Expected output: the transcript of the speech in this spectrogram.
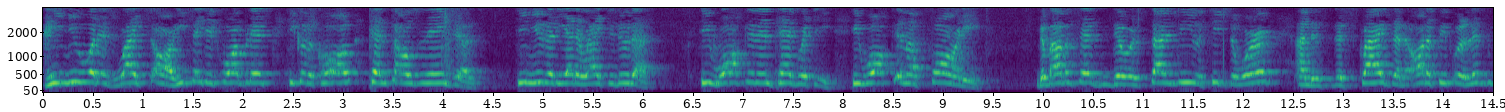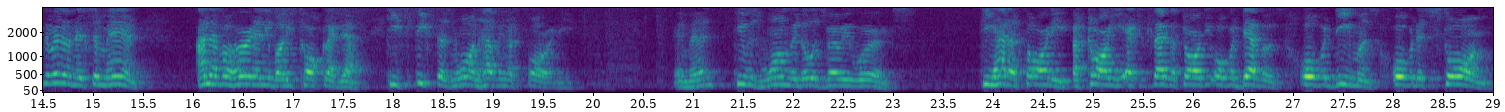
He knew what his rights are. He said in one place he could have called 10,000 angels. He knew that he had a right to do that. He walked in integrity. He walked in authority. The Bible says there was times he would teach the word, and the, the scribes and the other people listen to it, and they said, Man, I never heard anybody talk like that. He speaks as one having authority. Amen. He was one with those very words. He had authority, authority, exercised authority over devils, over demons, over the storm,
